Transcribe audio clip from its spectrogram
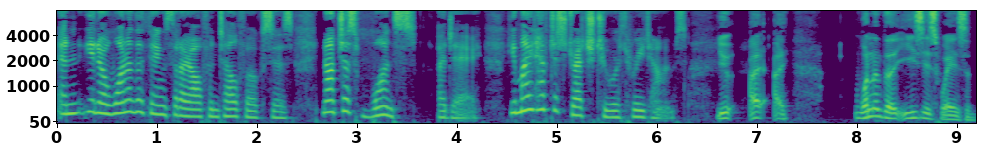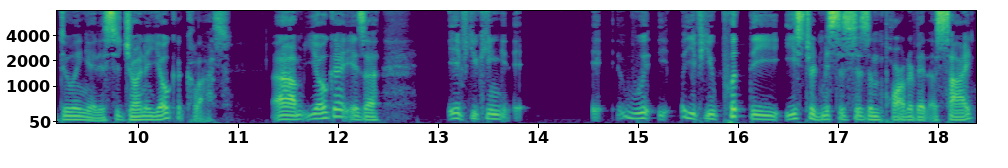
And, you know, one of the things that I often tell folks is not just once a day. You might have to stretch two or three times. You, I, I, one of the easiest ways of doing it is to join a yoga class. Um, yoga is a, if you can, if you put the Eastern mysticism part of it aside,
